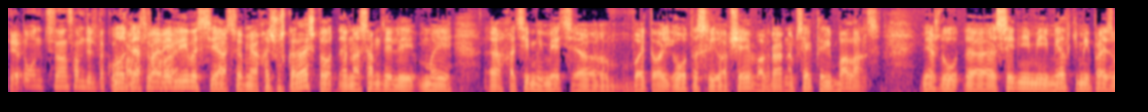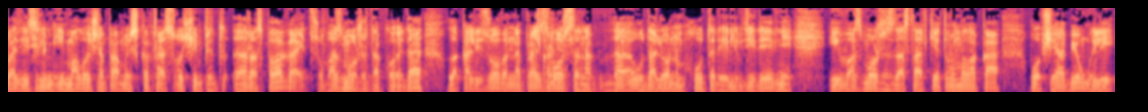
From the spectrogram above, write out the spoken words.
Это он на самом деле такой Но для справедливости, проект. я хочу сказать, что э, на самом деле мы э, хотим иметь э, в этой отрасли вообще в аграрном секторе баланс между средними и мелкими производителями и молочная промышленность как раз очень располагает, что возможно такое, да, локализованное производство Конечно. на удаленном хуторе или в деревне, и возможность доставки этого молока в общий объем или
